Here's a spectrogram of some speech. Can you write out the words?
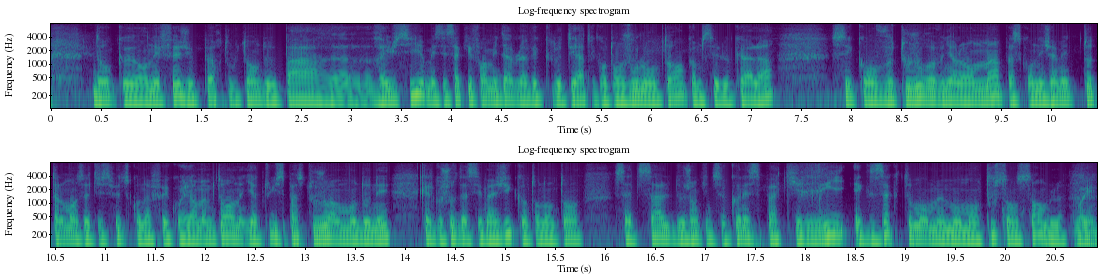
donc, en effet, j'ai peur tout le temps de pas réussir, mais c'est ça qui est formidable avec le théâtre et quand on joue longtemps, comme c'est le cas là, c'est qu'on veut toujours revenir le lendemain parce qu'on n'est jamais totalement satisfait de ce qu'on a fait. Quoi. Et en même temps, il il se passe toujours à un moment donné quelque chose d'assez magique quand on entend cette salle de gens qui ne se connaissent pas, qui rient exactement au même moment tous ensemble. Oui.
